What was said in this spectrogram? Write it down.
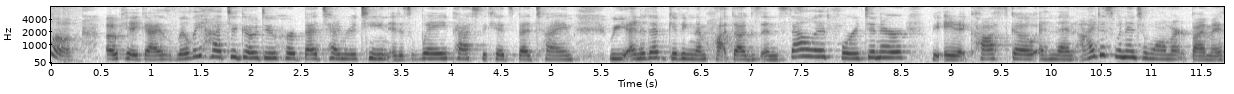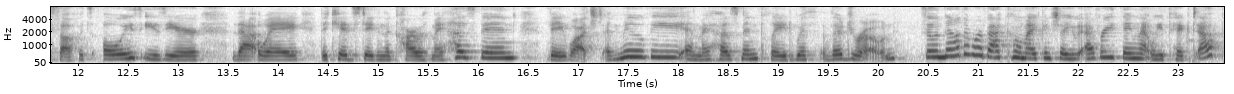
Cool. Okay, guys, Lily had to go do her bedtime routine. It is way past the kids' bedtime. We ended up giving them hot dogs and salad for dinner. We ate at Costco, and then I just went into Walmart by myself. It's always easier that way. The kids stayed in the car with my husband, they watched a movie, and my husband played with the drone. So now that we're back home, I can show you everything that we picked up.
